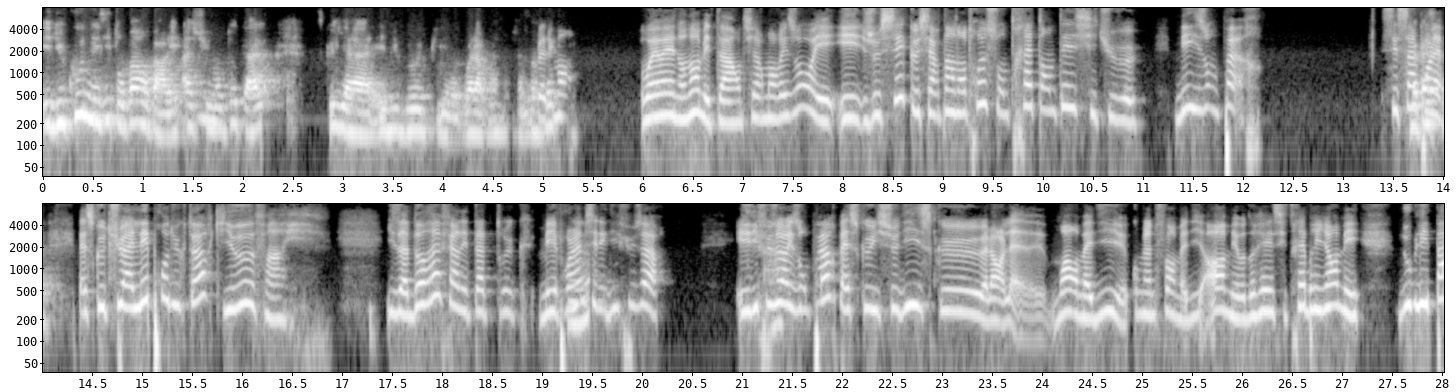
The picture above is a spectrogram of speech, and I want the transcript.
Et du coup, n'hésitons pas à en parler, assumons hmm. total, parce qu'il y a Edugo et puis euh, voilà. Complètement. Ouais, ouais, non, non, mais tu as entièrement raison. Et, et je sais que certains d'entre eux sont très tentés, si tu veux, mais ils ont peur. C'est ça le problème. Parce que tu as les producteurs qui, eux, enfin, ils adoraient faire des tas de trucs. Mais le problème, mhm. c'est les diffuseurs. Et les diffuseurs, ils ont peur parce qu'ils se disent que, alors moi, on m'a dit, combien de fois on m'a dit, oh mais Audrey, c'est très brillant, mais n'oublie pas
